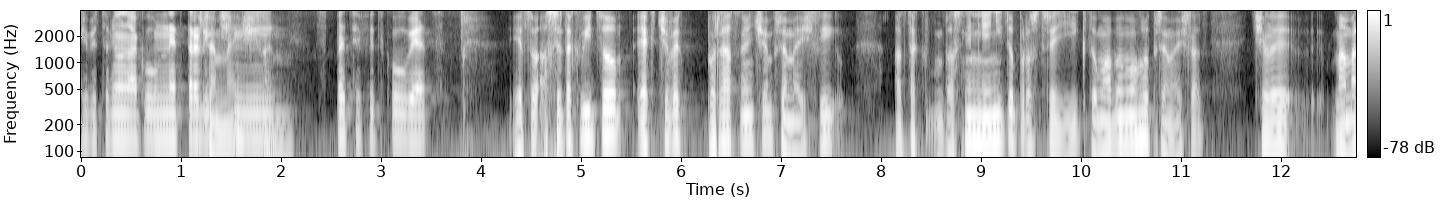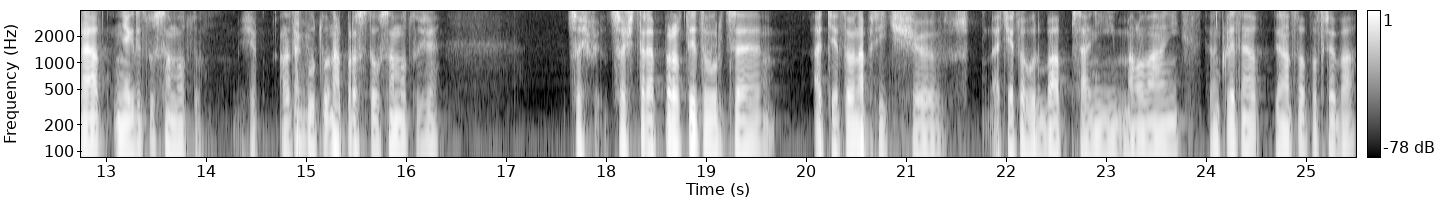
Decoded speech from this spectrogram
že byste měl nějakou netradiční, přemýšlím. specifickou věc. Je to asi takový to, jak člověk pořád na něčem přemýšlí a tak vlastně mění to prostředí k tomu, aby mohl přemýšlet. Čili mám rád někdy tu samotu. Že, ale takovou mhm. tu naprostou samotu, že což, což teda pro ty tvůrce, ať je to napříč, ať je to hudba, psaní, malování, ten klid je na to potřeba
